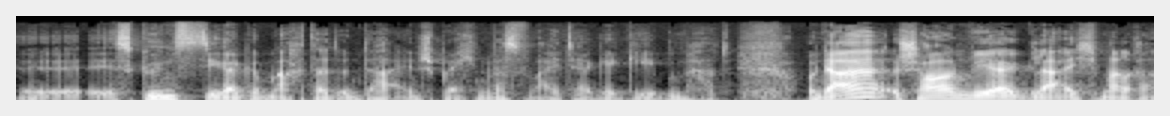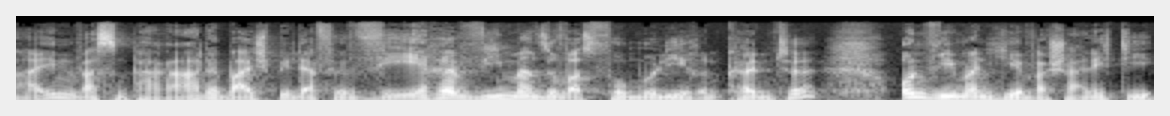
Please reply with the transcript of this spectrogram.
äh, es günstiger gemacht hat und da entsprechend was weitergegeben hat. Und da schauen wir gleich mal rein, was ein Paradebeispiel dafür wäre, wie man sowas formulieren könnte und wie man hier wahrscheinlich die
